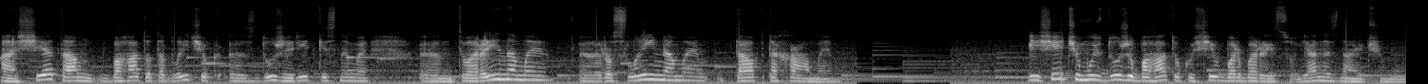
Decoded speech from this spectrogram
А ще там багато табличок е, з дуже рідкісними е, тваринами, е, рослинами та птахами. І ще чомусь дуже багато кущів барбарису. Я не знаю чому.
